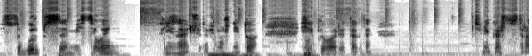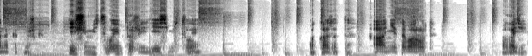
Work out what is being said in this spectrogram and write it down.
Субурбс, Мисти Лейн. Не знаю, что это, может не то. Я говорю так-то. Мне кажется, странно как. Здесь еще Мисти Лейн тоже, здесь Мисти Лейн показывает-то? А, нет, наоборот. Погоди.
